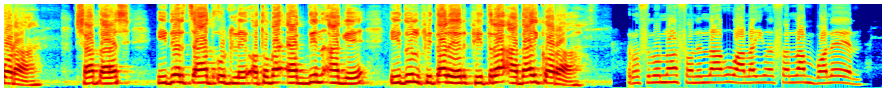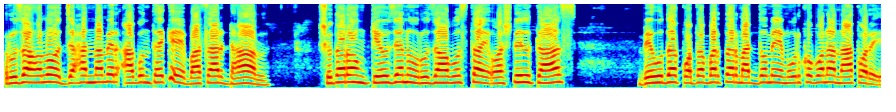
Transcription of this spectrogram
পড়া। সাতাশ, ঈদের চাঁদ উঠলে অথবা একদিন আগে ঈদুল ফিতরের ফিতরা আদায় করা। রসুল্লাহ সাল্লাহু আলাইসাল্লাম বলেন রোজা হলো জাহান্নামের আগুন থেকে বাঁচার ঢাল। সুতরাং কেউ যেন রোজা অবস্থায় অশ্লীল কাজ, বেহুদা কথাবার্তার মাধ্যমে মূর্খপনা না করে।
